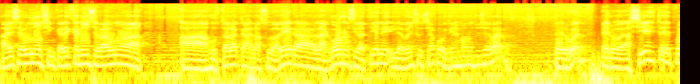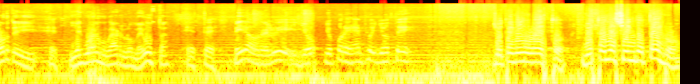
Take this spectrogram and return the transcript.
A veces uno sin querer que no se va uno a, ajustar la, la sudadera, la gorra si la tiene y le va a ensuciar porque tiene las manos sucias de barro. Pero bueno, pero así es este deporte y, y es bueno jugarlo, me gusta. Este, mira, Jorge Luis, yo, yo por ejemplo, yo te, yo te digo esto, yo estoy haciendo tejo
